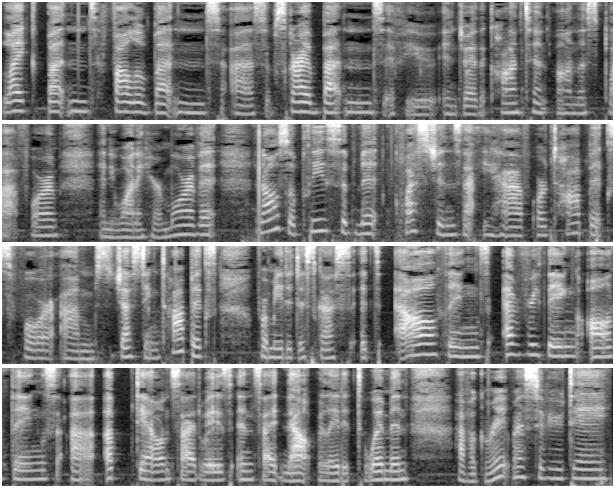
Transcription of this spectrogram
like buttons, follow buttons, uh, subscribe buttons if you enjoy the content on this platform and you want to hear more of it. And also, please submit questions that you have or topics for um, suggesting topics for me to discuss. It's all things, everything, all things uh, up, down, sideways, inside, and out related to women. Have a great rest of your day.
